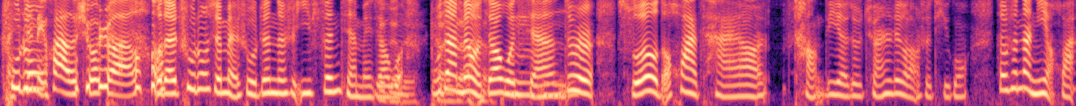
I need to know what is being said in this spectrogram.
初中心里，话都说出来了。我在初中学美术，真的是一分钱没交过，对对对不但没有交过嗯钱，嗯就是所有的画材啊、场地啊，就全是这个老师提供。他就说：“那你也画。”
